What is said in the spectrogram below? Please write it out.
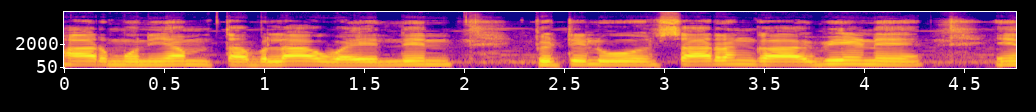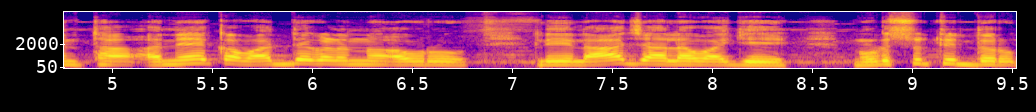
ಹಾರ್ಮೋನಿಯಂ, ತಬಲಾ, ವಯಲಿನ್, ಪಿಟೀಲು, ಸಾರಂಗ, ವೀಣೆ ಇಂಥ ಅನೇಕ ವಾದ್ಯಗಳನ್ನು ಅವರು ಲೀಲಾಜಾಲವಾಗಿ ನುಡಿಸುತ್ತಿದ್ದರು.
